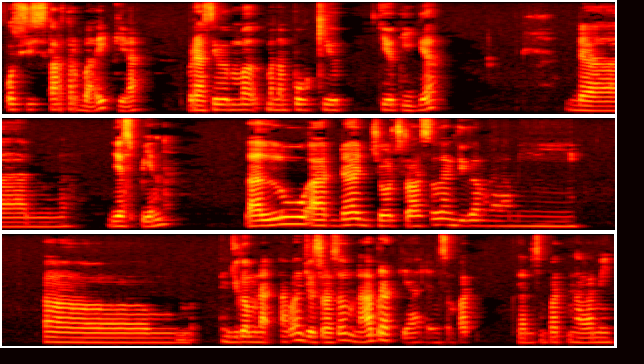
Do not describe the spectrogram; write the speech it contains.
posisi start terbaik ya. Berhasil menempuh Q Q3 dan dia spin lalu ada George Russell yang juga mengalami um, dan juga mena apa George Russell menabrak ya dan sempat dan sempat mengalami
